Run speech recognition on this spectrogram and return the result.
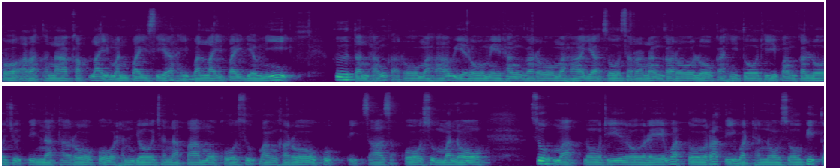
ขออาราธนาขับไล่มันไปเสียให้บรรลัยไปเดี๋ยวนี้ คือตันหังกโรมหาวีโรเมทังกโรมหายะโสสรนังกโรโลกหิโตถีปังกโลชุตินัทโรโกทัญโยชนะปาโมโขสุมังคโรปุติสาสโกสุมโน สุมาโนทีโรเรวัตโตรติวัฒโนโสพิโต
